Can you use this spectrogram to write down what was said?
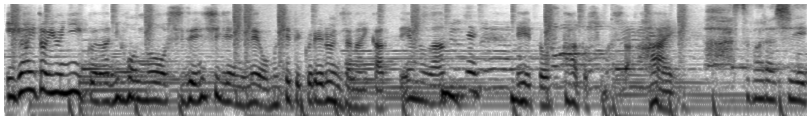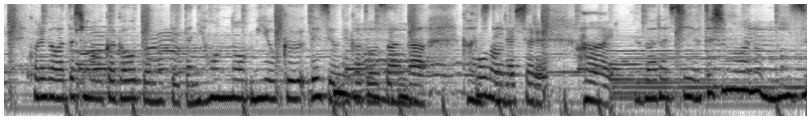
意外とユニークな日本の自然資源に目を向けてくれるんじゃないかっていうのがあって、うん、えーと、スタートしました。はい、はあ、素晴らしいこれが私も伺おうと思っていた日本の魅力ですよね、加藤さんが感じていらっしゃる。はい、素晴らしい私もあの水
